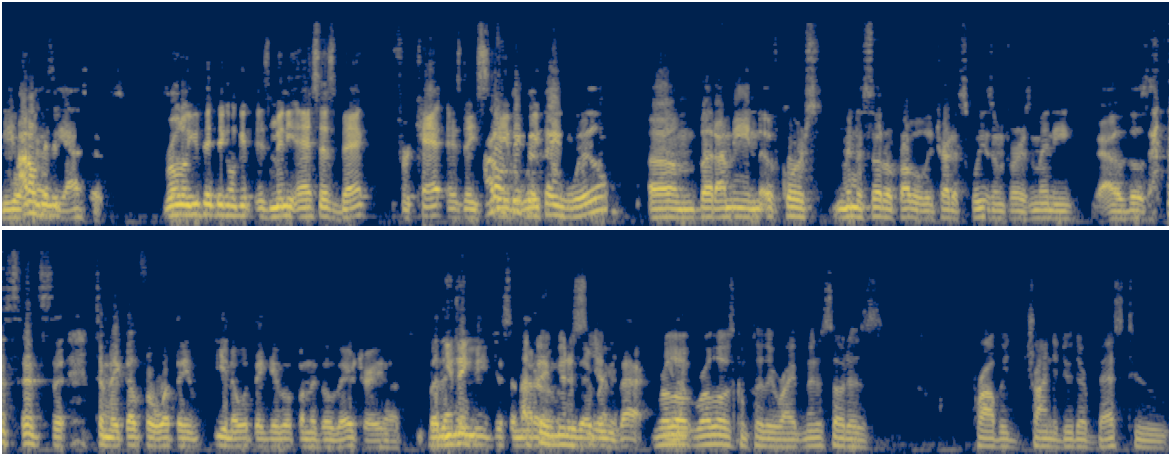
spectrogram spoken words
New York I don't has think the assets. Rolo, you think they're gonna get as many assets back for KAT as they I don't think away? that they will. Um, but I mean, of course, Minnesota will probably try to squeeze them for as many of those assets to, to make up for what they, you know, what they give up on the Gobert trade. But then You think- it'd be just a matter think of who they Minnesota- bring back. you Rolo know? Rolo is completely right. Minnesota's probably trying to do their best to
